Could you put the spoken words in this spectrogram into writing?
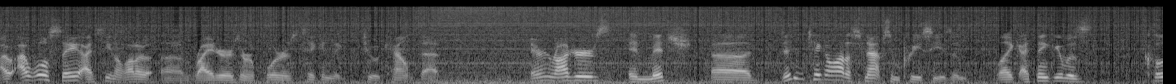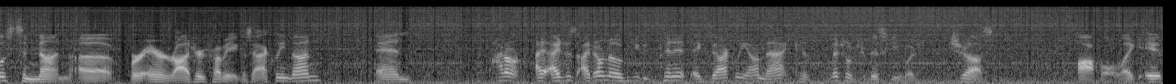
I, I will say I've seen a lot of uh, writers and reporters take into to account that Aaron Rodgers and Mitch uh, didn't take a lot of snaps in preseason. Like I think it was close to none uh, for Aaron Rodgers, probably exactly none. And I don't, I, I just, I don't know if you could pin it exactly on that because Mitchell Trubisky was just awful. Like it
